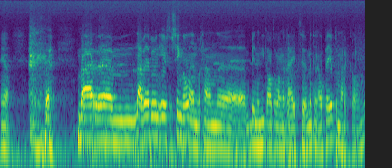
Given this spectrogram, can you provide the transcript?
Ja. maar, ehm, nou, we hebben een eerste single en we gaan eh, binnen niet al te lange tijd eh, met een LP op de markt komen.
